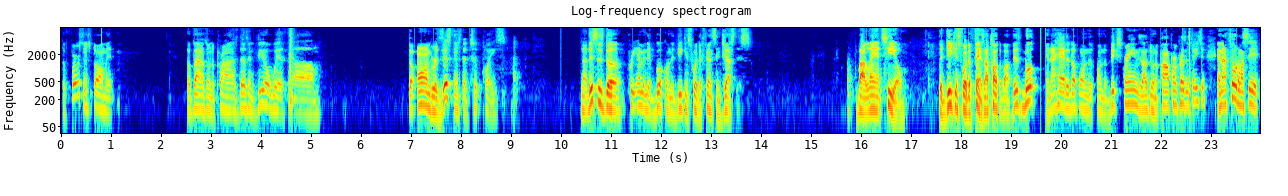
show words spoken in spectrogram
the first installment of Eyes on the Prize doesn't deal with um, the armed resistance that took place. Now, this is the preeminent book on the Deacons for Defense and Justice by Lance Hill, The Deacons for Defense. I talked about this book and I had it up on the on the big screen as I was doing a PowerPoint presentation. And I told him, I said,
